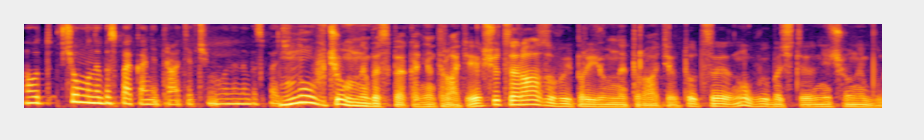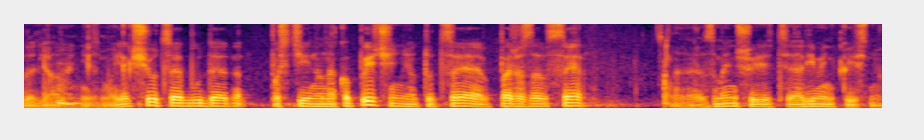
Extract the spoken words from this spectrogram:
А от в чому небезпека нітратів? Чим вони небезпечні? Ну, в чому небезпека нітратів? Якщо це разовий прийом нітратів, то це, ну, вибачте, нічого не буде для організму. Якщо це буде постійне накопичення, то це, перш за все, е, зменшується рівень кисню.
